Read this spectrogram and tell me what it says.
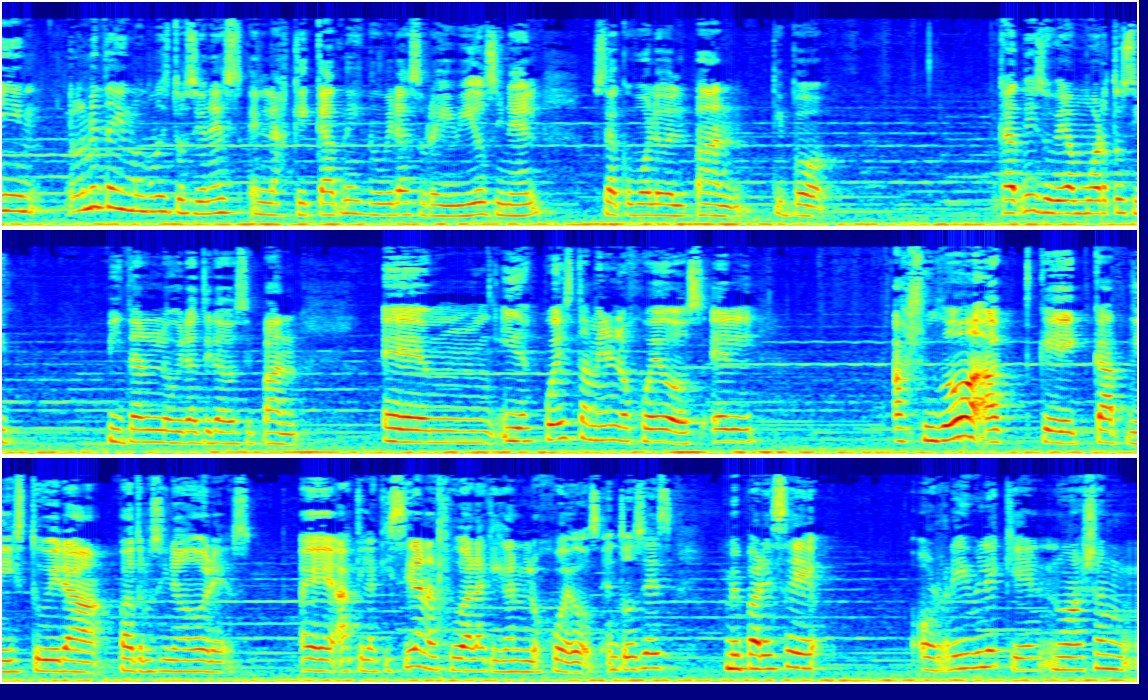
y realmente hay un montón de situaciones en las que Katniss no hubiera sobrevivido sin él. O sea, como lo del pan, tipo, Katniss hubiera muerto si Pitan le hubiera tirado ese pan. Em, y después también en los juegos, él ayudó a que Katniss tuviera patrocinadores, eh, a que la quisieran ayudar a que gane los juegos. Entonces me parece horrible que no hayan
